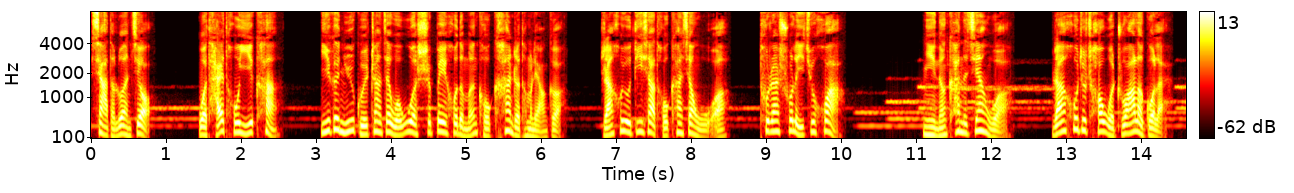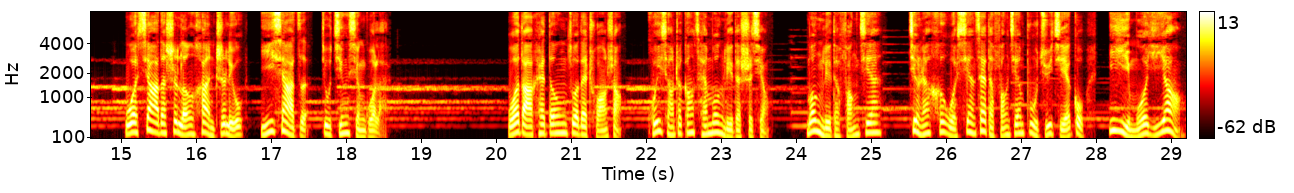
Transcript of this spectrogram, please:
吓得乱叫。我抬头一看。一个女鬼站在我卧室背后的门口看着他们两个，然后又低下头看向我，突然说了一句话：“你能看得见我？”然后就朝我抓了过来。我吓得是冷汗直流，一下子就惊醒过来。我打开灯，坐在床上，回想着刚才梦里的事情。梦里的房间竟然和我现在的房间布局结构一模一样，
